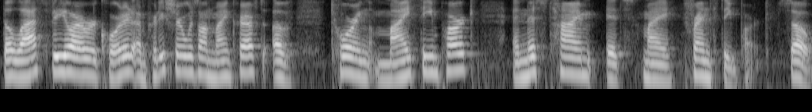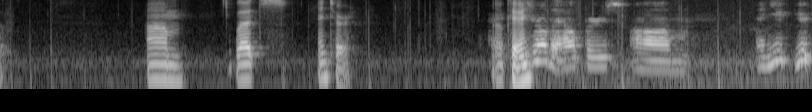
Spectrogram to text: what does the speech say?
The last video I recorded, I'm pretty sure was on Minecraft of touring my theme park. And this time it's my friend's theme park. So, um, let's enter. Okay. These are all the helpers. Um, and you, you're,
